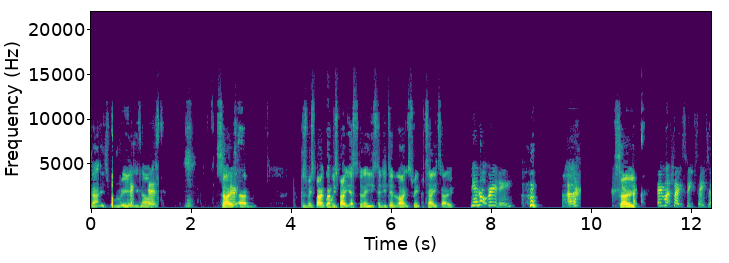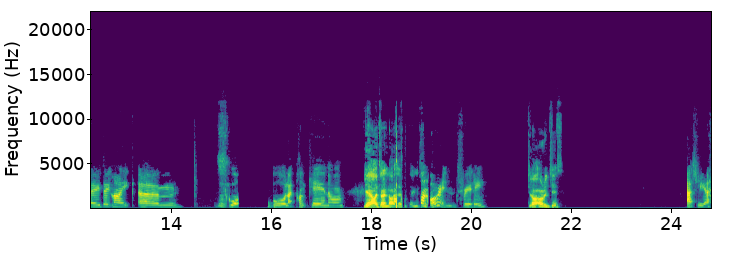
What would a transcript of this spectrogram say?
that is really nice. So, Very- um, because we spoke when we spoke yesterday, you said you didn't like sweet potato. Yeah, not really. uh, So, very much like sweet potato. Don't like um, squash or like pumpkin or yeah, I don't like them things. on orange. Really, Do you like oranges? actually, yes.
